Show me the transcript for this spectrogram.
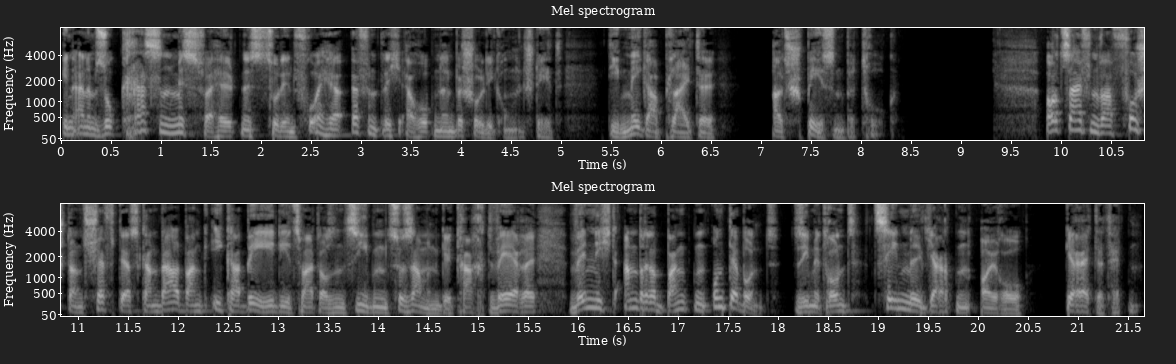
in einem so krassen Missverhältnis zu den vorher öffentlich erhobenen Beschuldigungen steht. Die Megapleite als Spesenbetrug. Ortseifen war Vorstandschef der Skandalbank IKB, die 2007 zusammengekracht wäre, wenn nicht andere Banken und der Bund sie mit rund 10 Milliarden Euro gerettet hätten.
